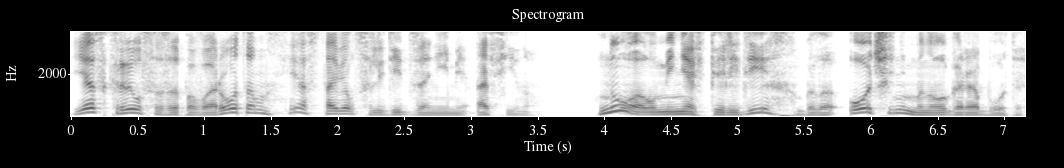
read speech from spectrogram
Я скрылся за поворотом и оставил следить за ними Афину. Ну, а у меня впереди было очень много работы.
